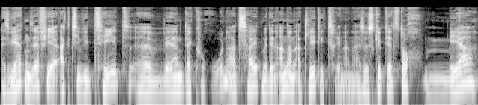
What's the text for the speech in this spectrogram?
Also wir hatten sehr viel Aktivität äh, während der Corona-Zeit mit den anderen Athletiktrainern. Also es gibt jetzt doch mehr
